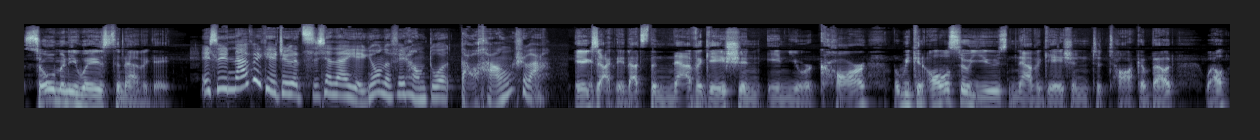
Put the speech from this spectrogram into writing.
So many ways to navigate. 诶，所以 navigate 这个词现在也用的非常多，导航是吧 ？Exactly. That's the navigation in your car. But we can also use navigation to talk about, well,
